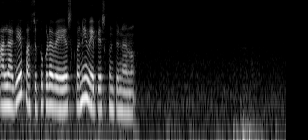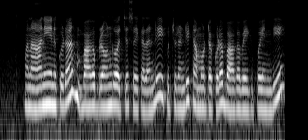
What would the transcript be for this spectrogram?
అలాగే పసుపు కూడా వేసుకొని వేపేసుకుంటున్నాను. మన ఆనియన్ కూడా బాగా బ్రౌన్గా వచ్చేసాయి కదండి. ఇప్పుడు చూడండి టమోటా కూడా బాగా వేగిపోయింది.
